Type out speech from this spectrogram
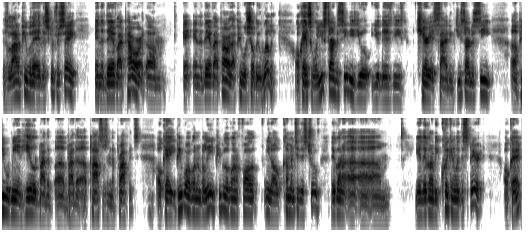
There's a lot of people that the scriptures say in the day of thy power, um, in, in the day of thy power, that people shall be willing. Okay, so when you start to see these, you, you there's these chariot sightings. You start to see uh, people being healed by the uh, by the apostles and the prophets. Okay, people are going to believe. People are going to fall. You know, come into this truth. They're going to uh, uh, um, you know, they're going to be quickened with the Spirit. Okay.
